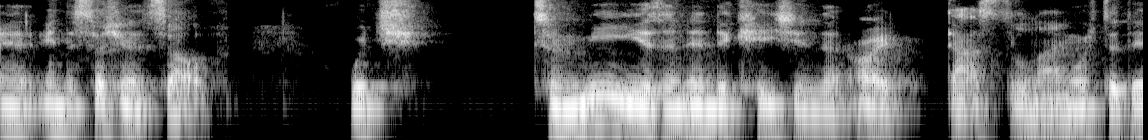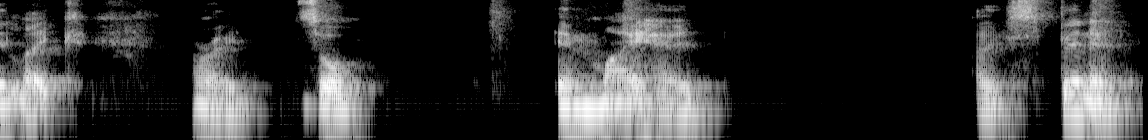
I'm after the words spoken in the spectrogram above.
uh, in the session itself, which to me is an indication that all right, that's the language that they like. All right, so in my head, I spin it,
